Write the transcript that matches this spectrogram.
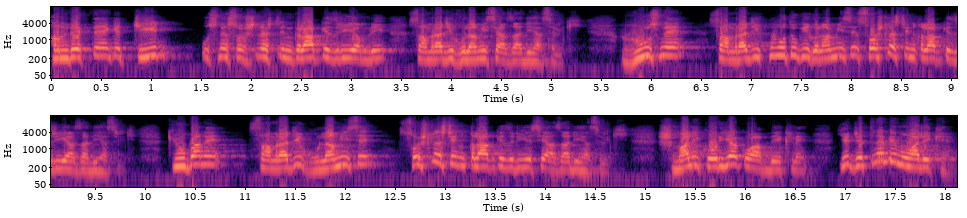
हम देखते हैं कि चीन, उसने सोशलिस्ट इनकलाब के ज़रिए अमरी साम्राज्य गुलामी से आज़ादी हासिल की। रूस ने साम्राज्य कुतों की गुलामी से सोशलिस्ट इनकलाब के ज़रिए आज़ादी हासिल की। क्यूबा ने साम्राज्य गुलामी से सोशलिस्ट इनकलाब के ज़रिए से आज़ादी हासिल की। शुमाली कोरिया को आप देख लें। ये जितने भी ममालिक हैं,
